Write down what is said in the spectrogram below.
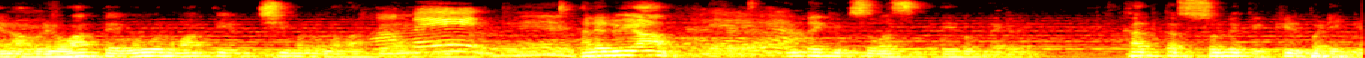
ஏன்னா அவருடைய வார்த்தை ஒவ்வொரு வார்த்தையும் ஜீவன் உள்ள வார்த்தை ஹalleluya இன்றைக்கு விசுவாசிங்க தேவ பிள்ளைகளே கர்த்தர் சொல்லுக்கு கீழ்ப்படிங்க.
